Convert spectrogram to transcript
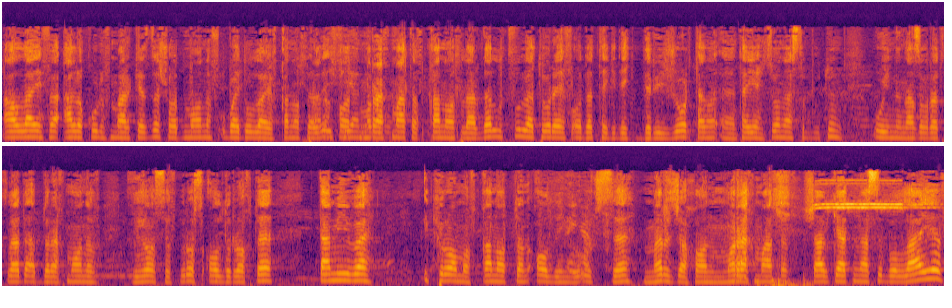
allayev va aliqulov markazda shodmonov ubaydullayev qanotlarda ifiyan rahmatov qanotlarda lutfulla to'rayev odatdagidek dirijor e, tayanch zonasida butun o'yinni nazorat qiladi. Abdurahmonov g'iyosov biroz oldinroqda. Tamiva ikromov qanotdan oldingi uchsa mirjahon mirahmatov shavkat nasibullayev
